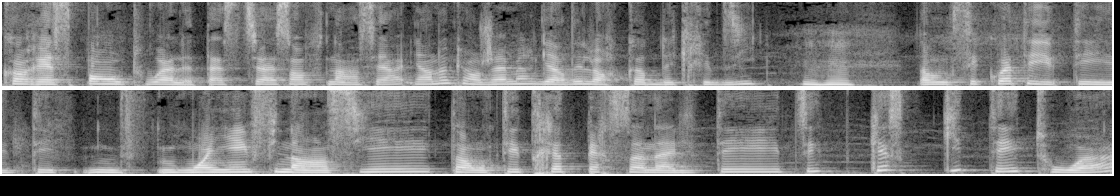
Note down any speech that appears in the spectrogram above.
correspond, toi, là, ta situation financière? Il y en a qui n'ont jamais regardé leur code de crédit. Donc, c'est quoi tes, tes- tes moyens financiers, ton, tes traits de personnalité, tu sais, qu'est-ce qui t'es, toi?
